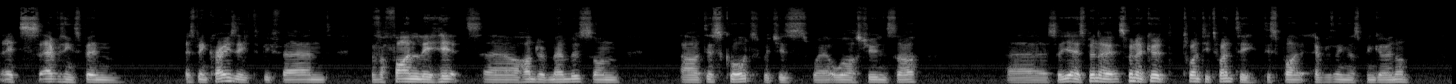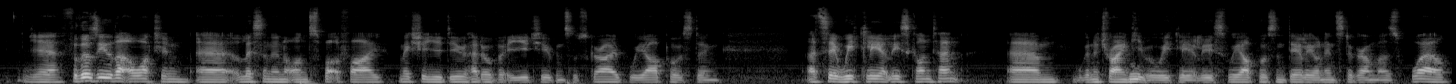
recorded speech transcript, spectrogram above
it's everything's been it's been crazy to be fair, and we've finally hit uh, 100 members on our Discord, which is where all our students are. Uh, so yeah, it's been a it's been a good 2020 despite everything that's been going on. Yeah, for those of you that are watching, uh, listening on Spotify, make sure you do head over to YouTube and subscribe. We are posting, I'd say weekly at least content. Um, we're gonna try and keep it weekly at least. We are posting daily on Instagram as well.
